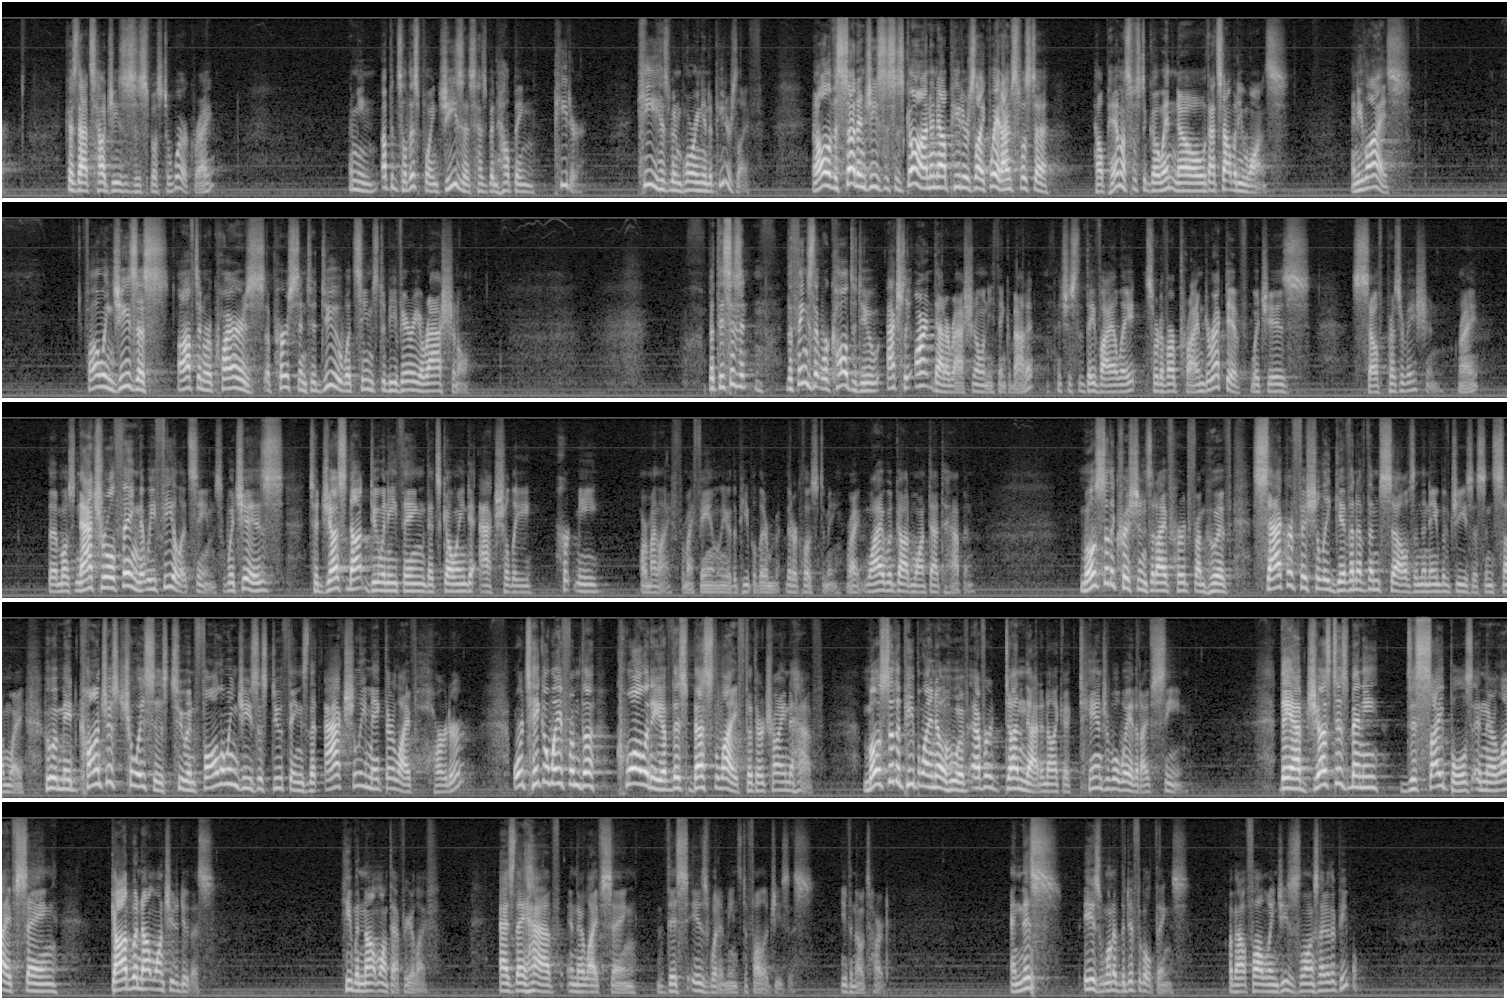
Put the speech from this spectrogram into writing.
Because that's how Jesus is supposed to work, right? I mean, up until this point, Jesus has been helping Peter. He has been pouring into Peter's life. And all of a sudden, Jesus is gone, and now Peter's like, wait, I'm supposed to help him? I'm supposed to go in? No, that's not what he wants. And he lies. Following Jesus often requires a person to do what seems to be very irrational. But this isn't, the things that we're called to do actually aren't that irrational when you think about it. It's just that they violate sort of our prime directive, which is self preservation, right? The most natural thing that we feel, it seems, which is to just not do anything that's going to actually hurt me or my life or my family or the people that are, that are close to me, right? Why would God want that to happen? Most of the Christians that I've heard from who have sacrificially given of themselves in the name of Jesus in some way, who have made conscious choices to, in following Jesus, do things that actually make their life harder or take away from the quality of this best life that they're trying to have. Most of the people I know who have ever done that in like a tangible way that I've seen, they have just as many disciples in their life saying, God would not want you to do this. He would not want that for your life as they have in their life saying, This is what it means to follow Jesus, even though it's hard. And this is one of the difficult things about following Jesus alongside other people.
